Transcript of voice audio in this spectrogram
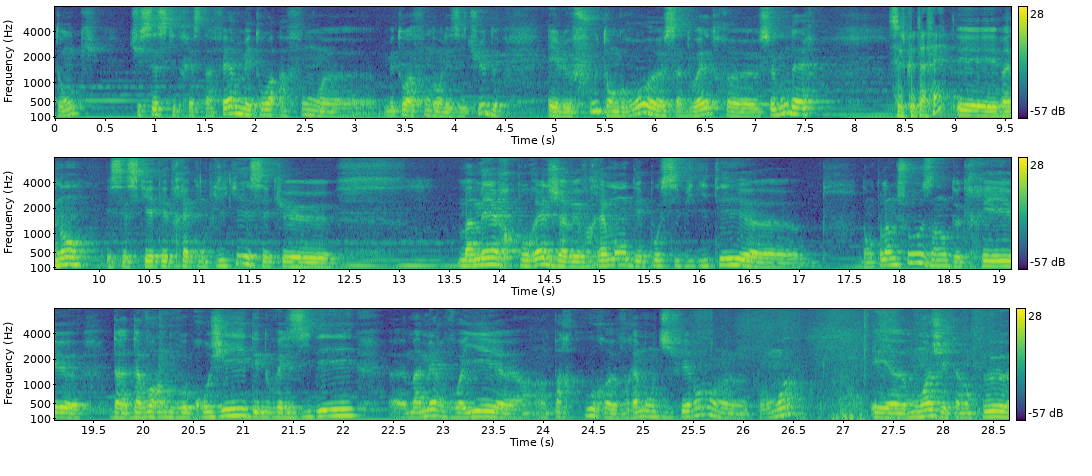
donc, tu sais ce qu'il te reste à faire, mets-toi à, fond, euh, mets-toi à fond dans les études. Et le foot, en gros, ça doit être secondaire. C'est ce que tu as fait? Et ben non, et c'est ce qui a été très compliqué, c'est que Ma mère, pour elle, j'avais vraiment des possibilités euh, dans plein de choses, hein, de créer, euh, d'avoir un nouveau projet, des nouvelles idées. Euh, ma mère voyait un parcours vraiment différent pour moi. Et moi, j'étais un peu,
